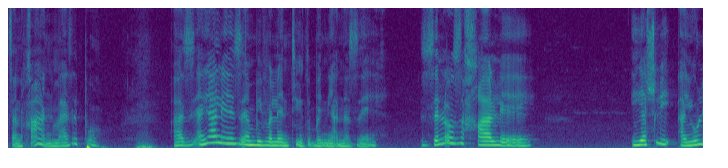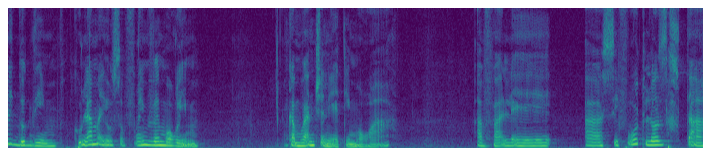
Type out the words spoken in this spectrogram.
צנחן, מה זה פה? אז היה לי איזו אמביוולנטיות בעניין הזה. זה לא זכה ל... יש לי, היו לי דודים, כולם היו סופרים ומורים. כמובן שנהייתי מורה, אבל uh, הספרות לא זכתה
